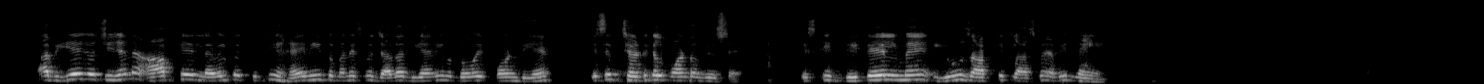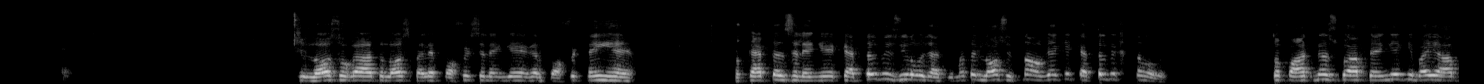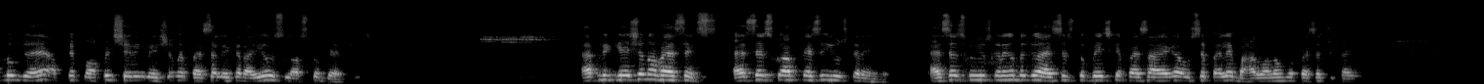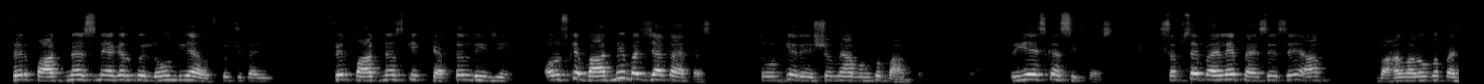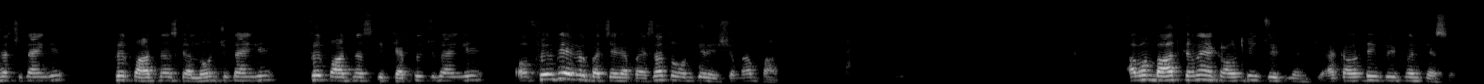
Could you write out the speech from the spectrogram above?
अब ये जो चीज़ है ना, आपके लेवल पे क्योंकि है नहीं तो मैंने इसमें ज़्यादा दिया नहीं दो एक पॉइंट दिए हैं। ये सिर्फ़ थियोरटिकल पॉइंट ऑफ़ व्यू से इसकी डिटेल में यूज़ आपकी क्लास में अभी नहीं है। कि लॉस होगा तो लॉस पहले प्रॉफिट से लेंगे, अगर प्रॉफिट नहीं है तो कैपिटल से लेंगे। कैपिटल भी ज़ीरो हो जाती मतलब लॉस इतना हो गया कि कैपिटल भी खत्म हो गई। तो पार्टनर्स को आप कहेंगे कि भाई आप लोग जो है अपने प्रॉफिट शेयरिंग रेशियो में पैसा लेकर आइए उस लॉस को बेयर कीजिए। एप्लीकेशन ऑफ़ एसेट्स एसेट्स को आप कैसे यूज़ करेंगे? एसेट्स को यूज़ करेंगे तो जो एसेट्स को बेच के पैसा आएगा, उससे पहले बाहर वालों को पैसा चुकाइए। फिर पार्टनर्स ने अगर कोई लोन दिया है, उसको चुकाइए। फिर पार्टनर्स की कैपिटल दीजिए और उसके बाद भी बच जाता है पैसा तो उनके रेशियो में आप उनको बांट दें। तो ये इसका सीक्वेंस है। सबसे पहले पैसे से आप बाहर वालों का पैसा चुकाएँगे, फिर पार्टनर्स का लोन चुकाएँगे, फिर पार्टनर्स की कैपिटल चुकाएँगे और फिर भी अगर बचेगा पैसा तो उनके रेशियो में आप बांट अब हम बात कर रहे हैं अकाउंटिंग ट्रीटमेंट की। अकाउंटिंग ट्रीटमेंट कैसे?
